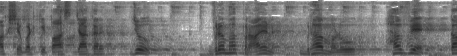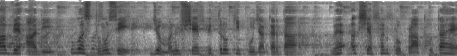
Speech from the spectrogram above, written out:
अक्षवट के पास जाकर जो ब्रह्म प्रायण ब्राह्मणों, हव्य, काव्य आदि वस्तुओं से जो मनुष्य पितरों की पूजा करता, वह अक्षय फल को प्राप्त होता है,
